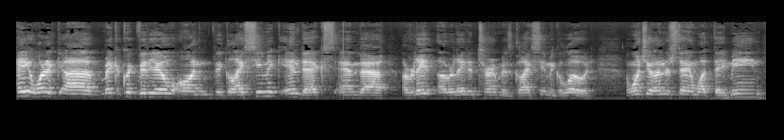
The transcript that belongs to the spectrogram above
Hey, I want to uh, make a quick video on the glycemic index and uh, a, relate, a, related term is glycemic load. I want you to understand what they mean.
